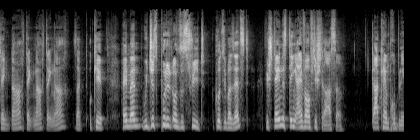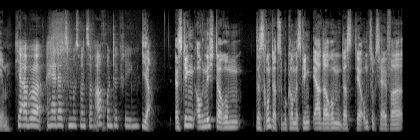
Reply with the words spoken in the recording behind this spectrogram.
denkt nach, denkt nach, denkt nach, sagt, okay, hey man, we just put it on the street. Kurz übersetzt, wir stellen das Ding einfach auf die Straße. Gar kein Problem. Ja, aber Herr, dazu muss man es doch auch runterkriegen. Ja, es ging auch nicht darum, das runterzubekommen. Es ging eher darum, dass der Umzugshelfer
